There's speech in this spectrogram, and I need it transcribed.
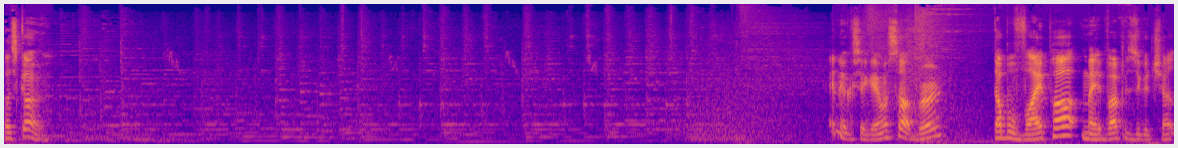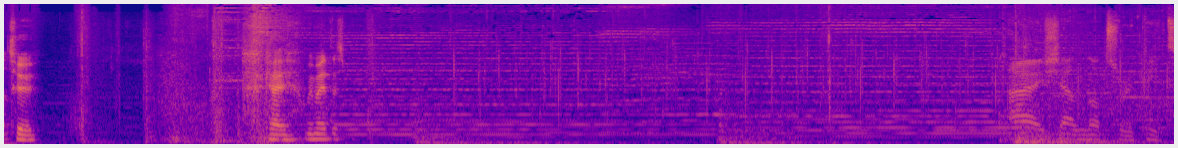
Let's go. Hey, Nux again. What's up, bro? Double Viper? Mate, Viper's a good shout too. Okay, we made this. I shall not repeat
